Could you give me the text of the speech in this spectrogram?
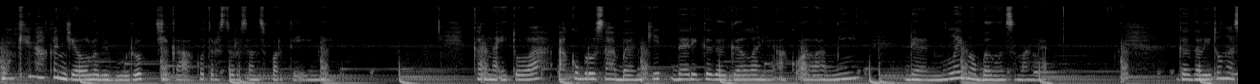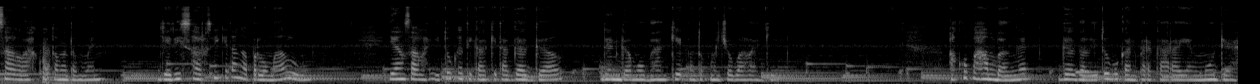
Mungkin akan jauh lebih buruk jika aku terus-terusan seperti ini. Karena itulah aku berusaha bangkit dari kegagalan yang aku alami dan mulai membangun semangat. Gagal itu gak salah kok teman-teman. Jadi seharusnya kita gak perlu malu. Yang salah itu ketika kita gagal dan gak mau bangkit untuk mencoba lagi. Aku paham banget, gagal itu bukan perkara yang mudah.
